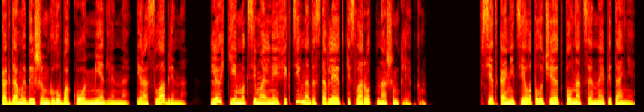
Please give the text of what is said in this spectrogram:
Когда мы дышим глубоко, медленно и расслабленно, легкие максимально эффективно доставляют кислород нашим клеткам. Все ткани тела получают полноценное питание.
